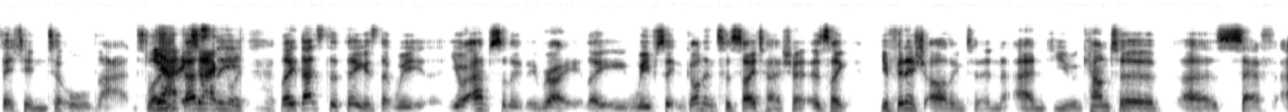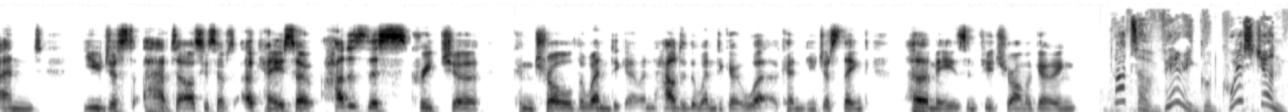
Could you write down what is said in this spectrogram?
fit into all that? Like Yeah, that's exactly. the like that's the thing is that we you're absolutely right. Like we've gone into Saitash. uh, It's like you finish Arlington and you encounter uh, Seth and you just have to ask yourselves, okay, so how does this creature control the Wendigo and how did the Wendigo work? And you just think Hermes and Futurama going, That's a very good question.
